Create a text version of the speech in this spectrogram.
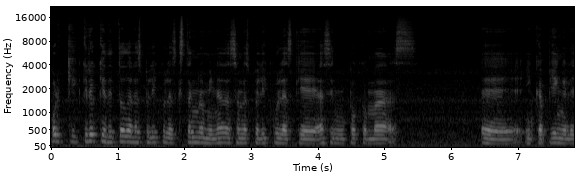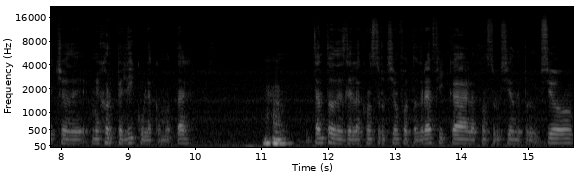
Porque creo que de todas las películas que están nominadas son las películas que hacen un poco más eh, hincapié en el hecho de mejor película como tal. Ajá tanto desde la construcción fotográfica, la construcción de producción,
